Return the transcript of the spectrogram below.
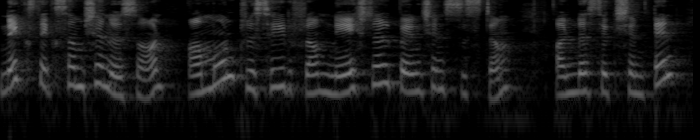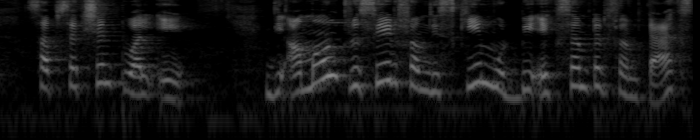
Next exemption is on amount received from National Pension System under section 10 subsection 12a. The amount received from the scheme would be exempted from tax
